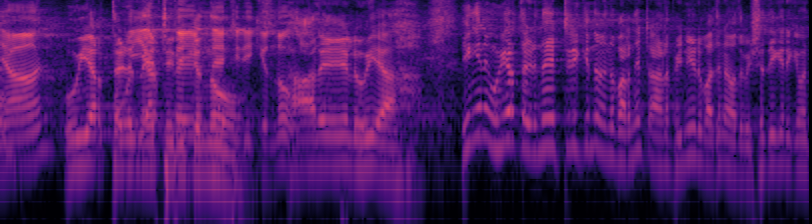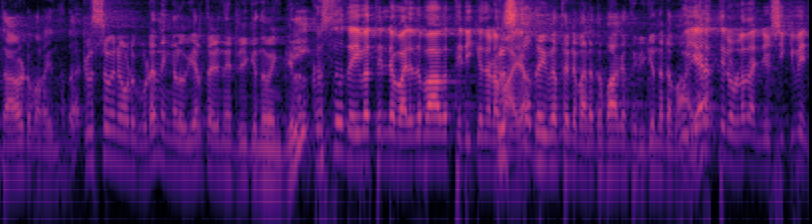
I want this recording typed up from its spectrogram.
ഞാൻ ഉയർത്തെഴുന്നേറ്റിരിക്കുന്നു. ഉയർത്തെഴുന്നേറ്റിരിക്കുന്നു. ഹാലേലൂയ. ഇങ്ങനെ ഉയർത്തെഴുന്നേറ്റിരിക്കുന്നു എന്ന് പറഞ്ഞിട്ടാണ് പിന്നീട് വചനം അത് വിശദീകരിക്കുമ്പോൾ താഴോട്ട് പറയുന്നത്. ക്രിസ്തുവിനോട് കൂടെ നിങ്ങൾ ഉയർത്തെഴുന്നേറ്റിരിക്കുന്നുവെങ്കിൽ ക്രിസ്തു ദൈവത്തിന്റെ വലതുഭാഗത്തിരിക്കുന്നിടമായ ദൈവത്തിന്റെ വലതുഭാഗത്ത് ഇരിക്കുന്നിടമായ ഉയരത്തിലുള്ളത് അന്വേഷിക്കുവിൻ.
